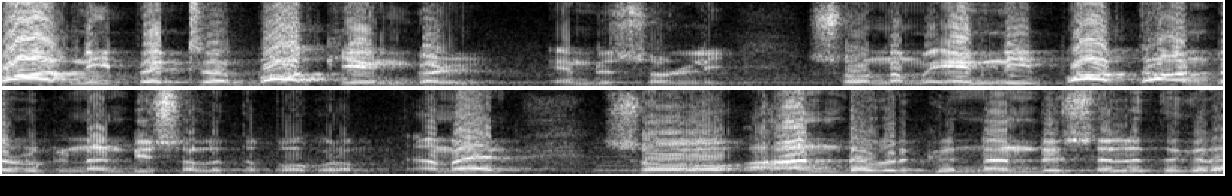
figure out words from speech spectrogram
பார் நீ பெற்ற பாக்கியங்கள் என்று சொல்லி. சோ நம்ம எண்ணி பார்த்த ஆண்டவருக்கு நன்றி செலுத்த போகிறோம். ஆமாம் ஸோ ஆண்டவருக்கு நன்றி செலுத்துகிற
